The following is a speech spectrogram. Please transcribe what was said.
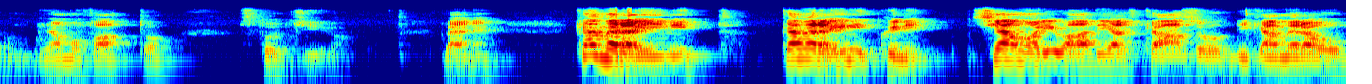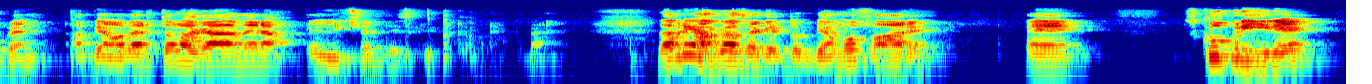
abbiamo fatto sto giro. Bene. Camera init. Camera init, quindi siamo arrivati al caso di camera open. Abbiamo aperto la camera e lì c'è il descrittore. Bene. La prima cosa che dobbiamo fare scoprire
